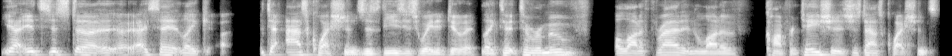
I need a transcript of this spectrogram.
yeah it's just uh, i say it like uh, to ask questions is the easiest way to do it like to, to remove a lot of threat and a lot of confrontation is just ask questions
